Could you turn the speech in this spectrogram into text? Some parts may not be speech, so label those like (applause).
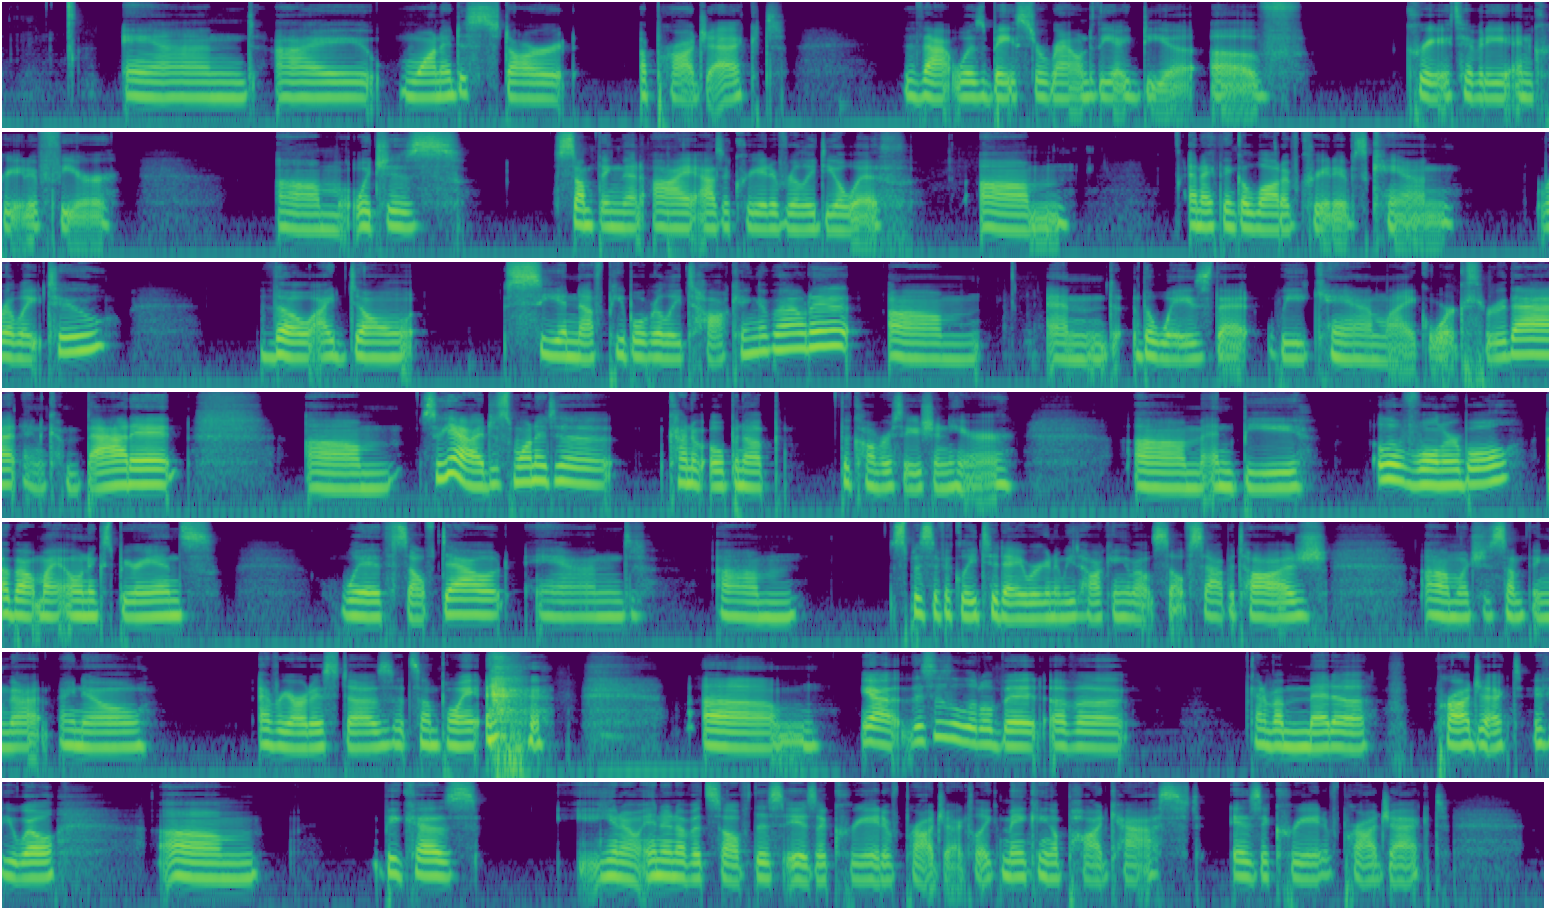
and I wanted to start a project that was based around the idea of creativity and creative fear, um, which is something that I, as a creative, really deal with. Um, and I think a lot of creatives can relate to, though I don't see enough people really talking about it um, and the ways that we can like work through that and combat it. Um, so yeah, I just wanted to kind of open up the conversation here um, and be a little vulnerable about my own experience with self doubt. And um, specifically today, we're going to be talking about self sabotage, um, which is something that I know every artist does at some point. (laughs) um, yeah, this is a little bit of a kind of a meta project, if you will, um, because you know, in and of itself, this is a creative project. Like making a podcast is a creative project,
